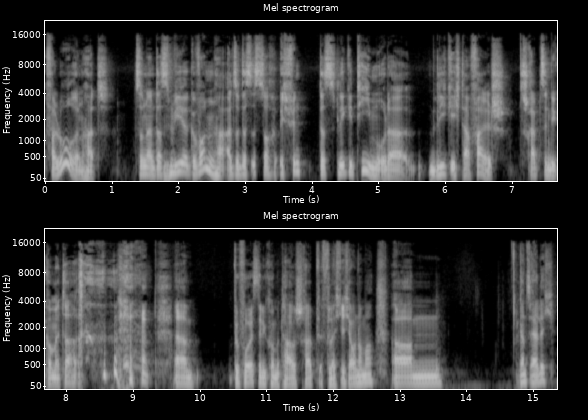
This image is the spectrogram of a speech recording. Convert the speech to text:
verloren hat, sondern dass mhm. wir gewonnen haben. Also das ist doch, ich finde das legitim oder liege ich da falsch? Schreibt's in die Kommentare. ähm, bevor ihr es in die Kommentare schreibt, vielleicht ich auch nochmal. Ähm, ganz ehrlich,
